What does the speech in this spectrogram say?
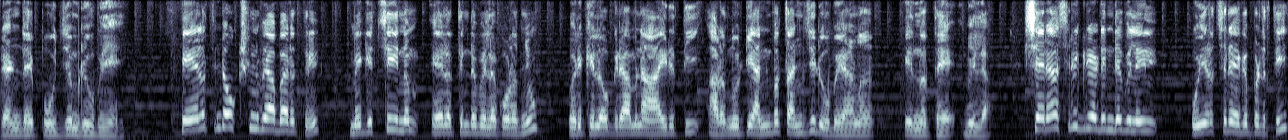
രണ്ട് പൂജ്യം രൂപയായി. ഏലത്തിന്റെ ഓപ്ഷൻ വ്യാപാരത്തിൽ മികച്ച ഇനം ഏലത്തിന്റെ വില കുറഞ്ഞു ഒരു കിലോഗ്രാമിന് ആയിരത്തി അറുന്നൂറ്റി അൻപത്തി അഞ്ച് രൂപയാണ് ഇന്നത്തെ വില. ശരാശരി ഗ്രേഡിന്റെ വിലയിൽ ഉയർച്ച രേഖപ്പെടുത്തി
